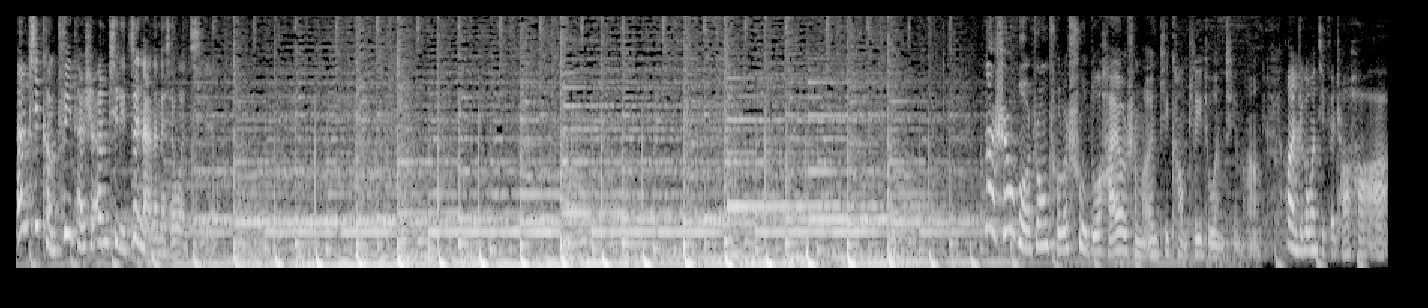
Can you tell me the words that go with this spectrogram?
，NP complete 是 NP 里最难的那些问题。生活中除了数独，还有什么 NP complete 问题吗？哦，你这个问题非常好啊！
